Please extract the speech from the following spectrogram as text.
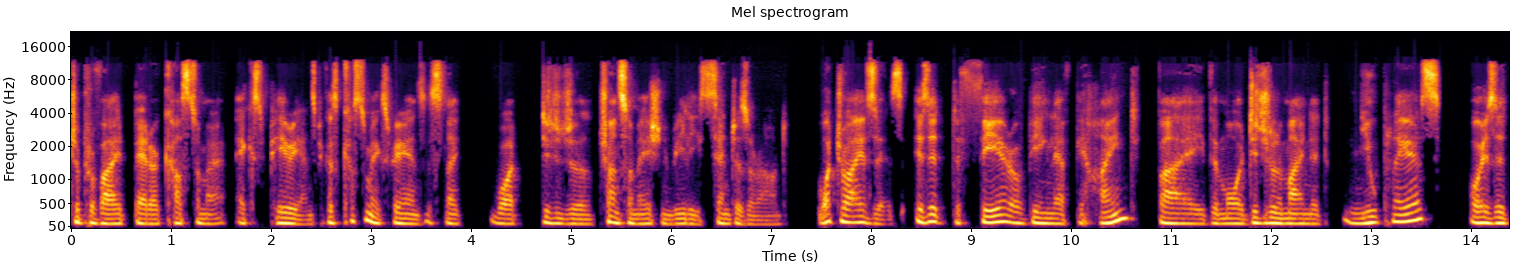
to provide better customer experience, because customer experience is like what digital transformation really centers around. What drives this? Is it the fear of being left behind by the more digital minded new players, or is it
